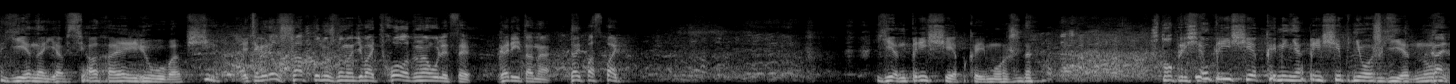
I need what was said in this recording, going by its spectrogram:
Ена, я вся горю вообще. Я тебе говорил, шапку нужно надевать, холодно на улице. Горит она. Дай поспать. Ен, прищепкой можно. Что Ну, прищепкой меня прищепнешь, Ен. Ну, Галь,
